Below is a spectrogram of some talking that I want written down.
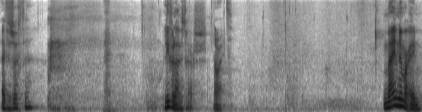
Even zuchten. Lieve luisteraars. Alright. Mijn nummer 1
